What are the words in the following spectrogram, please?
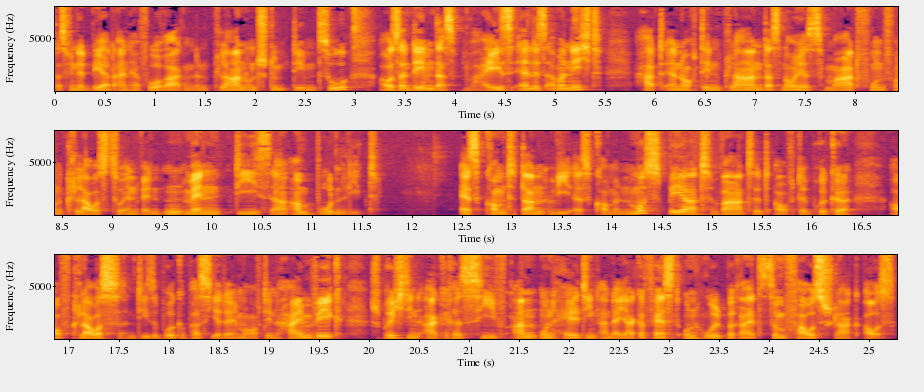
Das findet Beat einen hervorragenden Plan und stimmt dem zu. Außerdem, das weiß Alice aber nicht, hat er noch den Plan, das neue Smartphone von Klaus zu entwenden, wenn dieser am Boden liegt. Es kommt dann, wie es kommen muss. Beat wartet auf der Brücke auf Klaus. Diese Brücke passiert er immer auf den Heimweg, spricht ihn aggressiv an und hält ihn an der Jacke fest und holt bereits zum Faustschlag aus.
